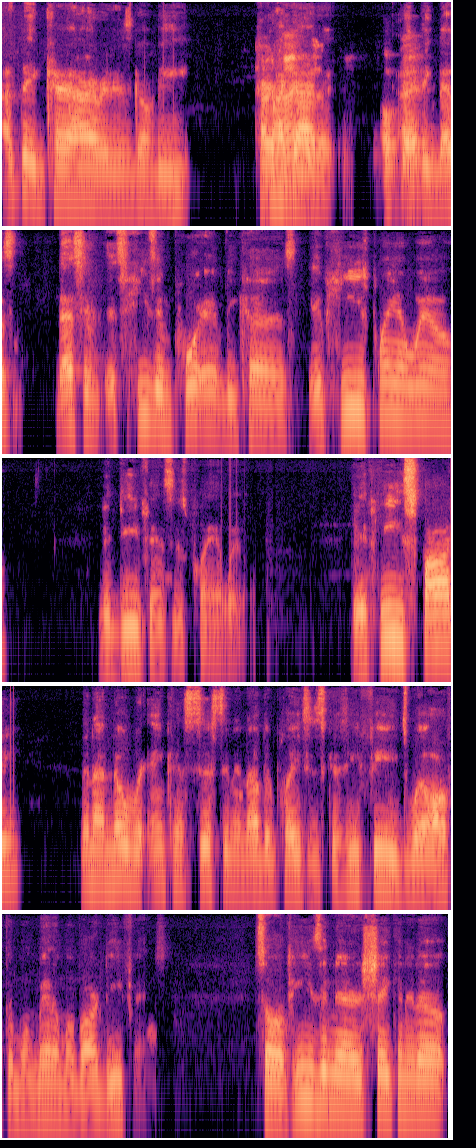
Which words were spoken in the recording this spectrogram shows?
I think Kurt Hinish is going to be Kurt my guy. To, okay, I think that's that's him. It's he's important because if he's playing well, the defense is playing well. If he's spotty, then I know we're inconsistent in other places because he feeds well off the momentum of our defense. So if he's in there shaking it up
